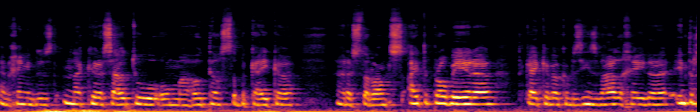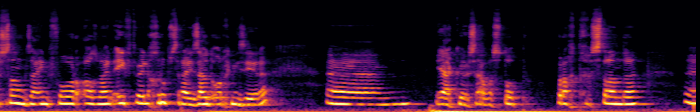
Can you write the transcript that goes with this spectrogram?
En we gingen dus naar Curaçao toe om hotels te bekijken, restaurants uit te proberen, kijken welke bezienswaardigheden interessant zijn voor als wij een eventuele groepsreis zouden organiseren. Uh, ja, Curaçao was top. Prachtige stranden. Uh,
